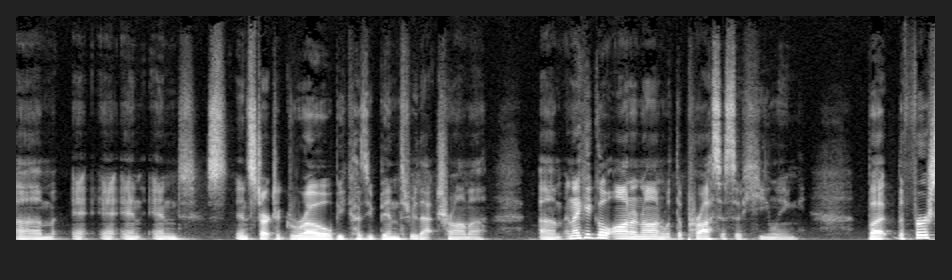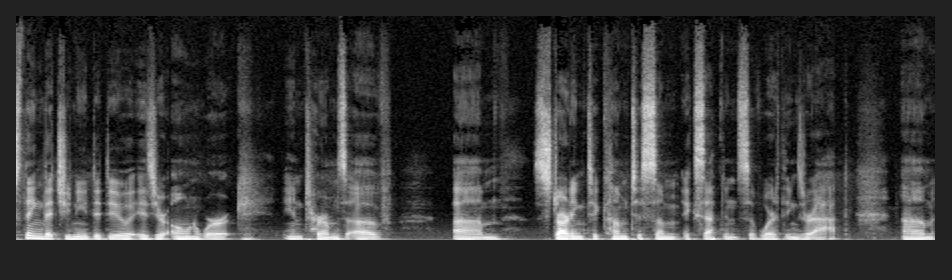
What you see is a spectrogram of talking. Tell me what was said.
um, and, and and start to grow because you've been through that trauma. Um, and I could go on and on with the process of healing, but the first thing that you need to do is your own work in terms of um, starting to come to some acceptance of where things are at, um,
